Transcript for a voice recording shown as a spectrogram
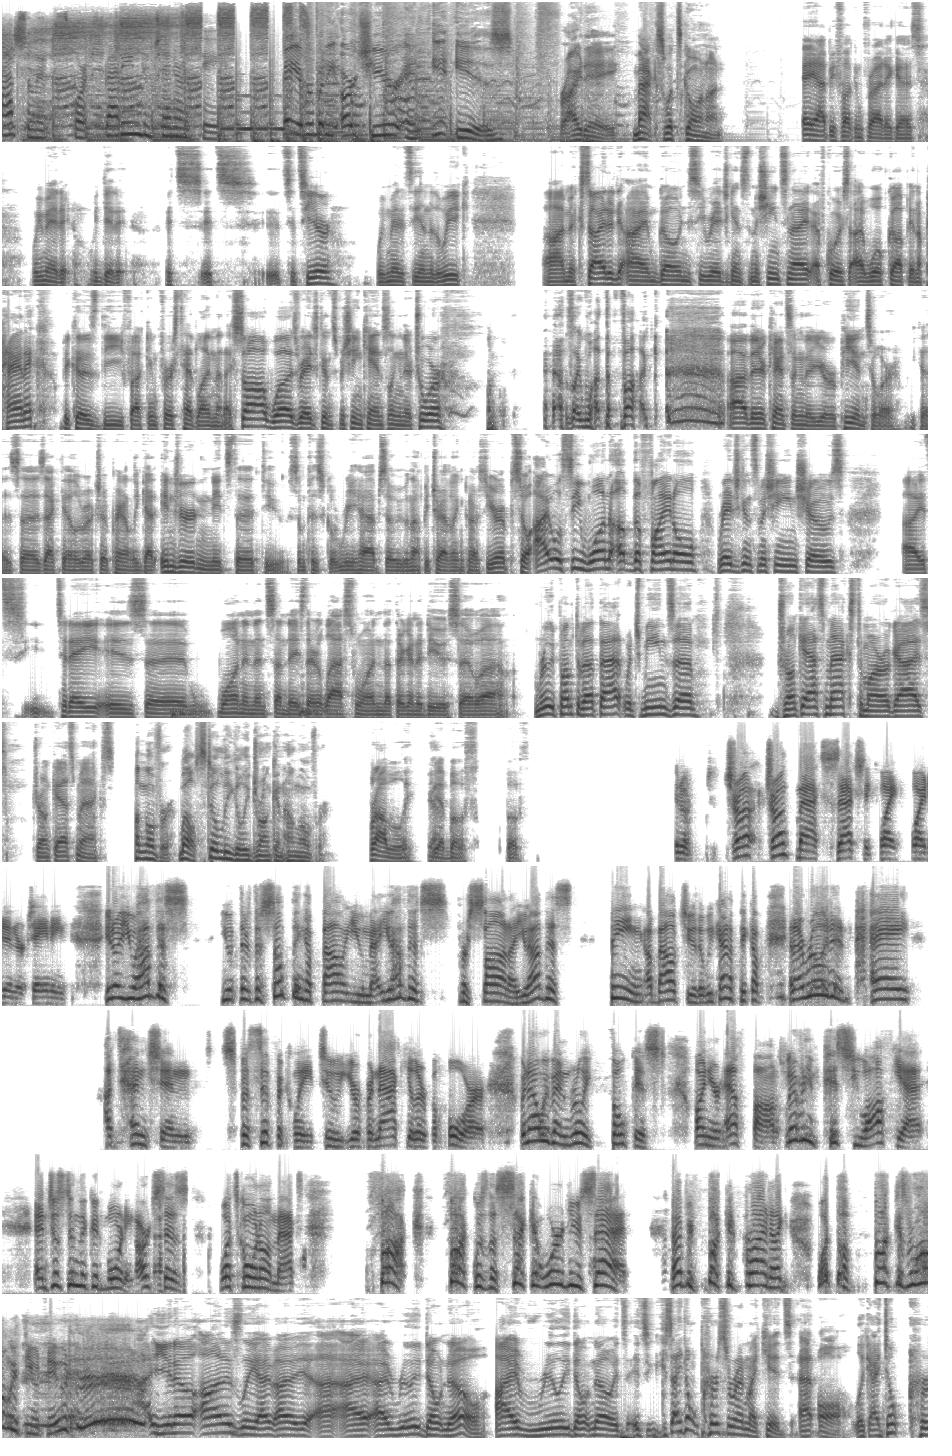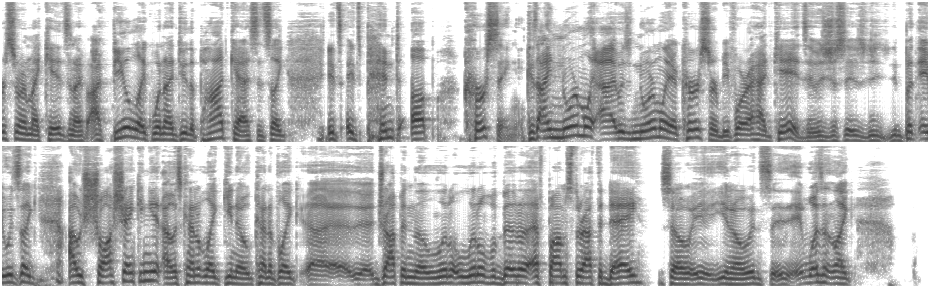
Absolute sports betting degeneracy. Hey everybody, Arch here, and it is Friday. Max, what's going on? Hey, happy fucking Friday, guys. We made it. We did it. It's it's it's it's here. We made it to the end of the week. I'm excited. I'm going to see Rage Against the Machine tonight. Of course, I woke up in a panic because the fucking first headline that I saw was Rage Against the Machine canceling their tour. I was like, what the fuck? Uh, they're canceling their European tour because uh, Zach De La Rocha apparently got injured and needs to do some physical rehab, so he will not be traveling across Europe. So I will see one of the final Rage Against the Machine shows. Uh, it's today is uh, one, and then Sunday's their last one that they're going to do. So uh, I'm really pumped about that, which means uh, drunk ass Max tomorrow, guys. Drunk ass Max. Hungover. Well, still legally drunk and hungover. Probably. Yeah. yeah both. Both. You know, drunk, drunk Max is actually quite quite entertaining. You know, you have this, you there, there's something about you, Matt. You have this persona, you have this thing about you that we kind of pick up, and I really didn't pay attention specifically to your vernacular before, but now we've been really focused on your f bombs. We haven't even pissed you off yet, and just in the good morning, Arch says, "What's going on, Max?" Fuck, fuck was the second word you said. Every fucking Friday, like, what the fuck is wrong with you, dude? you know, honestly, I, I I I really don't know. I really don't know. It's it's because I don't curse around my kids at all. Like I don't curse around my kids, and I I feel like when I do the podcast, it's like it's it's pent up cursing because I normally I was normally a cursor before I had kids. It was just, it was but it was like I was Shawshanking it. I was kind of like you know, kind of like uh, dropping a little little bit of f bombs throughout the day. So it, you know, it's it wasn't like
